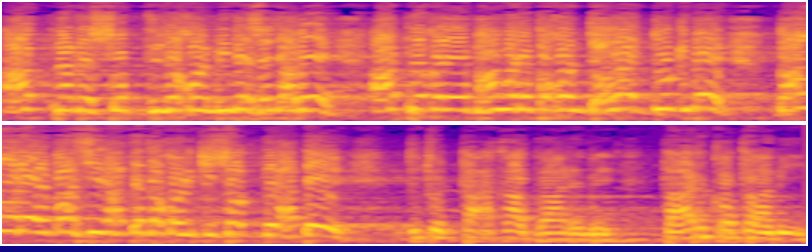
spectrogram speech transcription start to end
আপনাদের সবজি যখন বিদেশে যাবে আপনাদের এই ভাঙরে তখন ডলার ঢুকবে, ভাঙরের বাসির হাতে তখন কৃষকদের হাতে দুটো টাকা বাড়বে। তার কথা আমি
